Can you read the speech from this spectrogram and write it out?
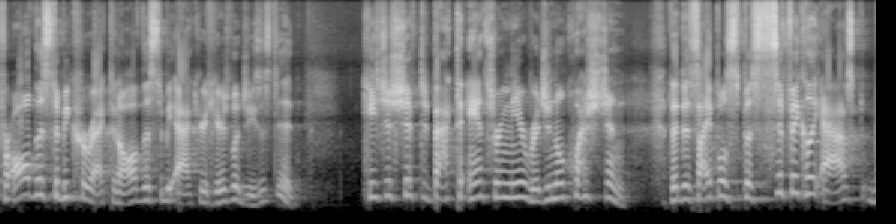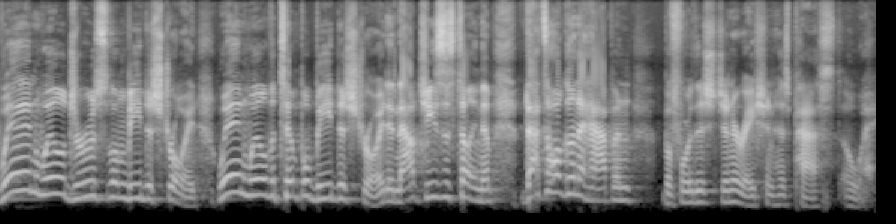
for all this to be correct and all of this to be accurate, here's what Jesus did He's just shifted back to answering the original question. The disciples specifically asked, When will Jerusalem be destroyed? When will the temple be destroyed? And now Jesus is telling them that's all going to happen before this generation has passed away,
